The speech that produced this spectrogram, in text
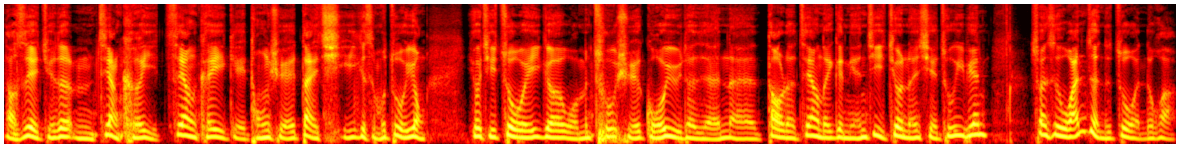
老师也觉得嗯这样可以，这样可以给同学带起一个什么作用？尤其作为一个我们初学国语的人呢，到了这样的一个年纪就能写出一篇算是完整的作文的话，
